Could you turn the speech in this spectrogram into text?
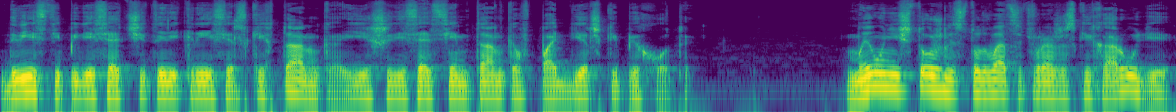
254 крейсерских танка и 67 танков поддержки пехоты. Мы уничтожили 120 вражеских орудий,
